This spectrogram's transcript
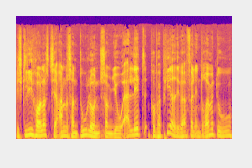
Vi skal lige holde os til Andersson Duelund, som jo er lidt på papiret i hvert fald en drømmedue.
